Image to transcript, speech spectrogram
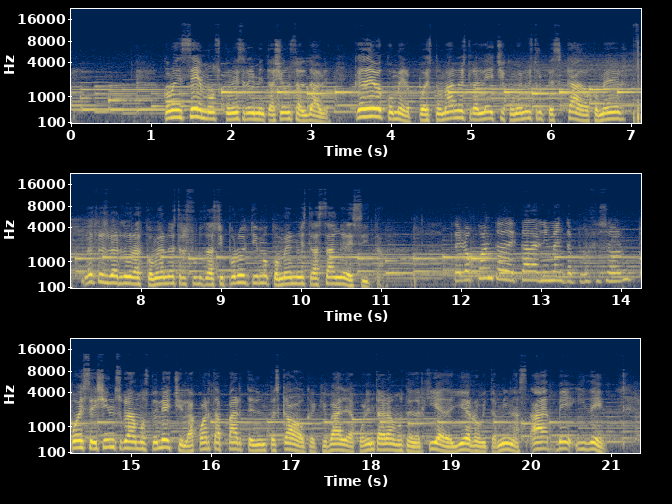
Comencemos con nuestra alimentación saludable. ¿Qué debe comer? Pues tomar nuestra leche, comer nuestro pescado, comer nuestras verduras, comer nuestras frutas y por último comer nuestra sangrecita. ¿Pero cuánto de cada alimento, profesor? Pues 600 gramos de leche, la cuarta parte de un pescado que equivale a 40 gramos de energía, de hierro, vitaminas A, B y D.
